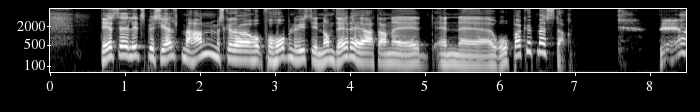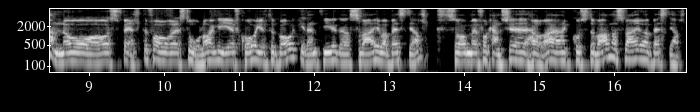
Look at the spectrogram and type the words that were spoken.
det som er litt spesielt med han, vi skal forhåpentligvis innom det, det er at han er en eh, europacupmester. Det er han, og, og spilte for eh, storlaget IFK Göteborg i den tida der Sverige var best i alt. Så vi får kanskje høre hvordan det var når Sverige var best i alt.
